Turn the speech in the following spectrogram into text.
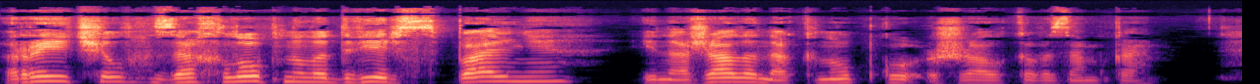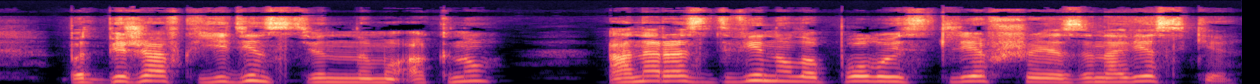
Рэйчел захлопнула дверь спальни и нажала на кнопку жалкого замка. Подбежав к единственному окну, она раздвинула полуистлевшие занавески,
